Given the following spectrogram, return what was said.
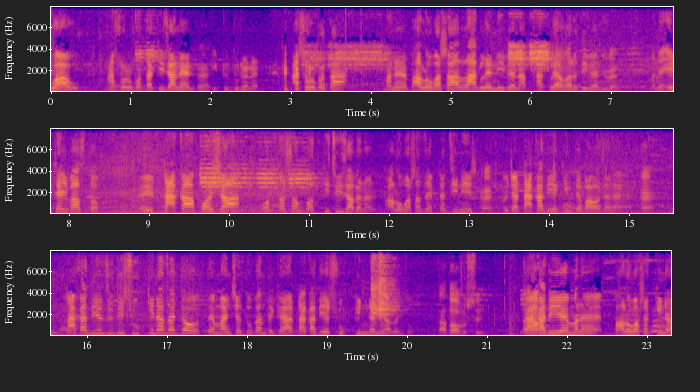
ওয়াও। আসল কথা কি জানেন? হ্যাঁ। একটু দূরে নেন। আসল কথা মানে ভালোবাসা লাগলে নিবেন আর থাকলে আমার দিবেন। দিবেন। মানে এটাই বাস্তব। এই টাকা পয়সা অর্থ সম্পদ কিছুই যাবে না। ভালোবাসা যে একটা জিনিস হ্যাঁ। ওইটা টাকা দিয়ে কিনতে পাওয়া যায় না। হ্যাঁ। টাকা দিয়ে যদি সুখ কিনা যাইতো তে মানুষের দোকান থেকে টাকা দিয়ে সুখ কিনে নেওয়া যাইতো। তা তো অবশ্যই। টাকা দিয়ে মানে ভালোবাসা কিনা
